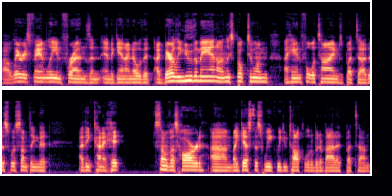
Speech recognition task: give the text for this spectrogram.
uh, Larry's family and friends. And, and again, I know that I barely knew the man. I only spoke to him a handful of times, but uh, this was something that I think kind of hit some of us hard. Um, my guest this week, we do talk a little bit about it, but um,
